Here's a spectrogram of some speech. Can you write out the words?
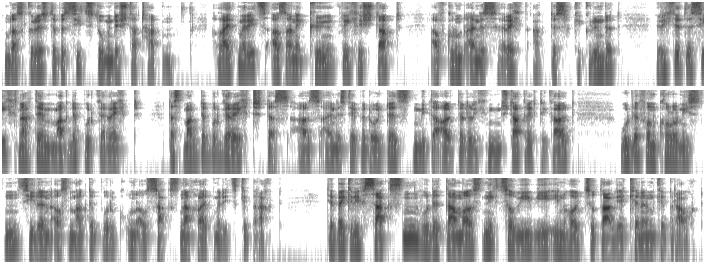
und das größte Besitztum in der Stadt hatten. Leitmeritz als eine königliche Stadt aufgrund eines Rechtaktes gegründet, richtete sich nach dem Magdeburger Recht. Das Magdeburger Recht, das als eines der bedeutendsten mittelalterlichen Stadtrechte galt, wurde von Kolonisten Siedlern aus Magdeburg und aus Sachsen nach Leitmeritz gebracht. Der Begriff Sachsen wurde damals nicht so wie wir ihn heutzutage kennen gebraucht,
